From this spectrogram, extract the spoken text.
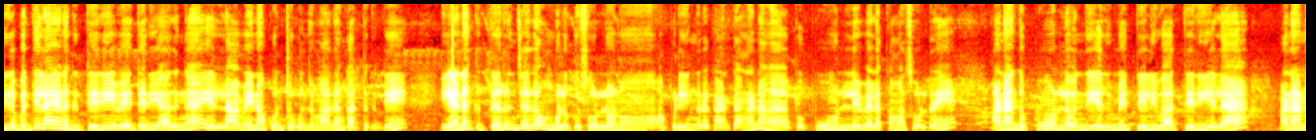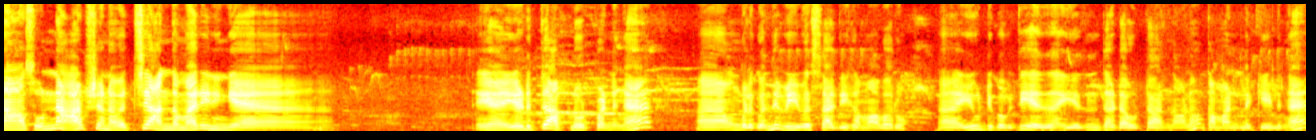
இதை பற்றிலாம் எனக்கு தெரியவே தெரியாதுங்க. எல்லாமே நான் கொஞ்சம் கொஞ்சமாக தான் கற்றுக்கிட்டேன் எனக்கு தெரிஞ்சதை உங்களுக்கு சொல்லணும் அப்படிங்கிறக்காண்டாங்க நாங்கள் இப்போ ஃபோன்லேயே விளக்கமாக சொல்கிறேன் ஆனால் அந்த ஃபோனில் வந்து எதுவுமே தெளிவாக தெரியலை. ஆனால் நான் சொன்ன ஆப்ஷனை வச்சு அந்த மாதிரி நீங்கள் எடுத்து அப்லோட் பண்ணுங்கள் உங்களுக்கு வந்து வியூவர்ஸ் அதிகமாக வரும். யூடியூப்பை பற்றி எது எந்த டவுட்டாக இருந்தாலும் கமெண்டில் கேளுங்கள்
